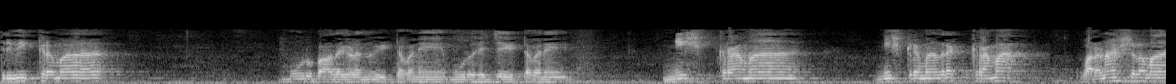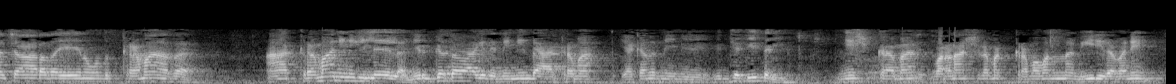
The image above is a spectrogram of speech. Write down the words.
ತ್ರಿವಿಕ್ರಮ. ಮೂರು ಪಾದಗಳನ್ನು ಇಟ್ಟವನೇ, ಮೂರು ಹೆಜ್ಜೆ ಇಟ್ಟವನೇ. ನಿಷ್ಕ್ರಮ. ನಿಷ್ಕ್ರಮ ಅಂದ್ರೆ ಕ್ರಮ. ವರ್ಣಾಶ್ರಮಾಚಾರದ ಏನೋ ಒಂದು ಕ್ರಮ ಅದ. ಆ ಕ್ರಮ ನಿನಗಿಲ್ಲೇ ಇಲ್ಲ. ನಿರ್ಗತವಾಗಿದೆ ನಿನ್ನಿಂದ ಆ ಕ್ರಮ. ಯಾಕಂದ್ರೆ ನೀನು ವಿದ್ಯತೀತ ನೀನು. ನಿಷ್ಕ್ರಮ, ವರ್ಣಾಶ್ರಮ ಕ್ರಮವನ್ನ ಮೀರಿದವನೇ.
